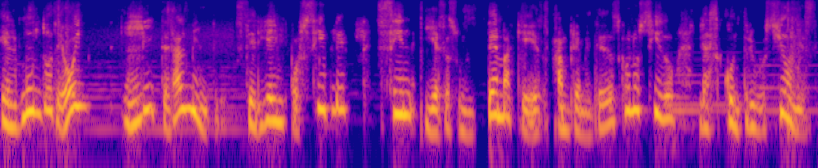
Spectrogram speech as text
El mundo de hoy literalmente sería imposible sin, y ese es un tema que es ampliamente desconocido, las contribuciones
